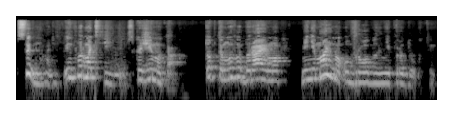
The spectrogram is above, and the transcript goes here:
сигналів, інформаційну, скажімо так. Тобто ми вибираємо мінімально оброблені продукти,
